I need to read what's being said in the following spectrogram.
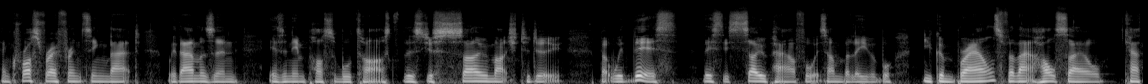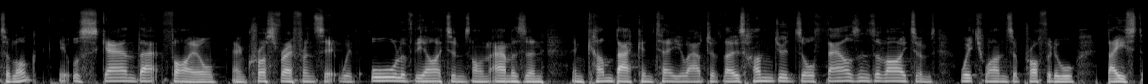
And cross referencing that with Amazon is an impossible task. There's just so much to do. But with this, this is so powerful, it's unbelievable. You can browse for that wholesale catalog. It will scan that file and cross reference it with all of the items on Amazon and come back and tell you out of those hundreds or thousands of items which ones are profitable based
